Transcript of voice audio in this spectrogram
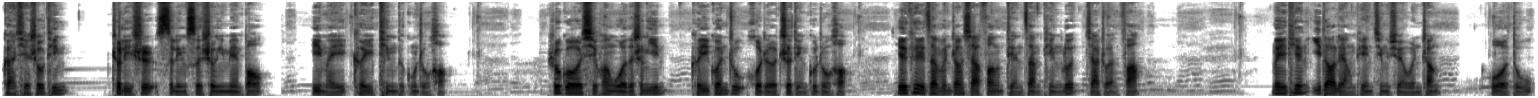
感谢收听，这里是四零四声音面包，一枚可以听的公众号。如果喜欢我的声音，可以关注或者置顶公众号，也可以在文章下方点赞、评论加转发。每天一到两篇精选文章，我读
